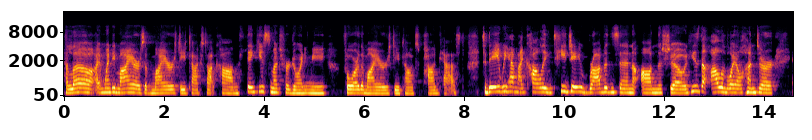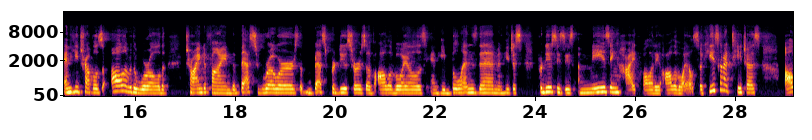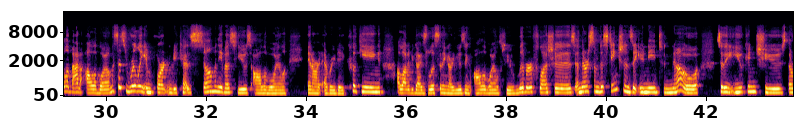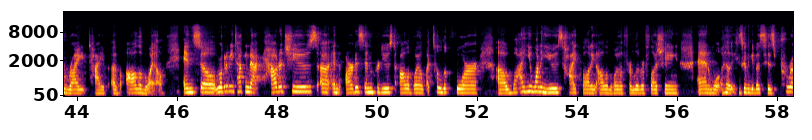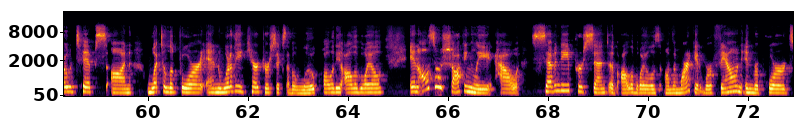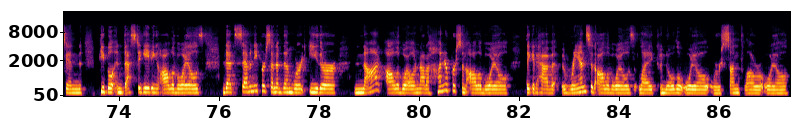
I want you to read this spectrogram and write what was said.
Hello, I'm Wendy Myers of MyersDetox.com. Thank you so much for joining me for the Myers Detox podcast. Today we have my colleague TJ Robinson on the show, and he's the olive oil hunter, and he travels all over the world trying to find the best growers, the best producers of olive oils, and he blends them and he just produces these amazing high quality olive oils. So he's going to teach us all about olive oil. And this is really important because so many of us use olive oil in our everyday cooking. A lot of you guys listening are using olive oil to do liver flushes. And there are some distinctions that you need to know so that you can choose the right type of olive oil. And so we're going to be talking about how to choose uh, an artisan produced olive oil, what to look for, uh, why you want to use high quality olive oil for liver flushing. And we'll, he's going to give us his pro tips on what to look for and what are the characteristics of a low quality olive oil. And also, shockingly, how 70% of olive oils on the market were found in reports and people investigating olive oils that 70% of them were either not olive oil or not 100% olive oil. They could have rancid olive oils like canola oil or sunflower oil,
